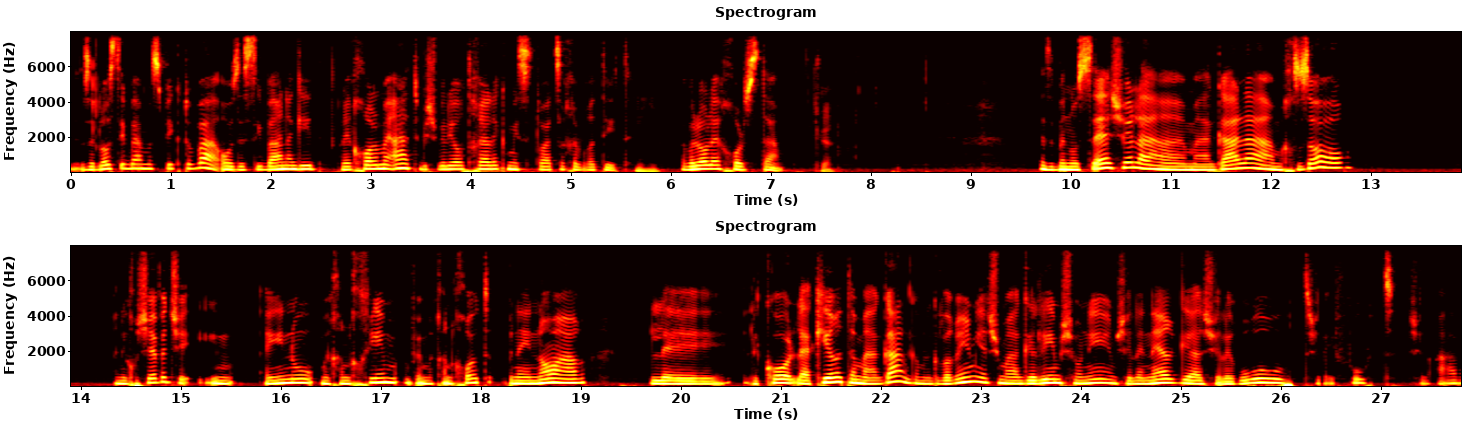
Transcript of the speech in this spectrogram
זה לא סיבה מספיק טובה, או זו סיבה, נגיד, לאכול מעט בשביל להיות חלק מסיטואציה חברתית, אבל לא לאכול סתם. כן. אז בנושא של המעגל המחזור, אני חושבת שאם היינו מחנכים ומחנכות בני נוער לכל, להכיר את המעגל, גם לגברים יש מעגלים שונים של אנרגיה, של ערות, של עייפות, של אב.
